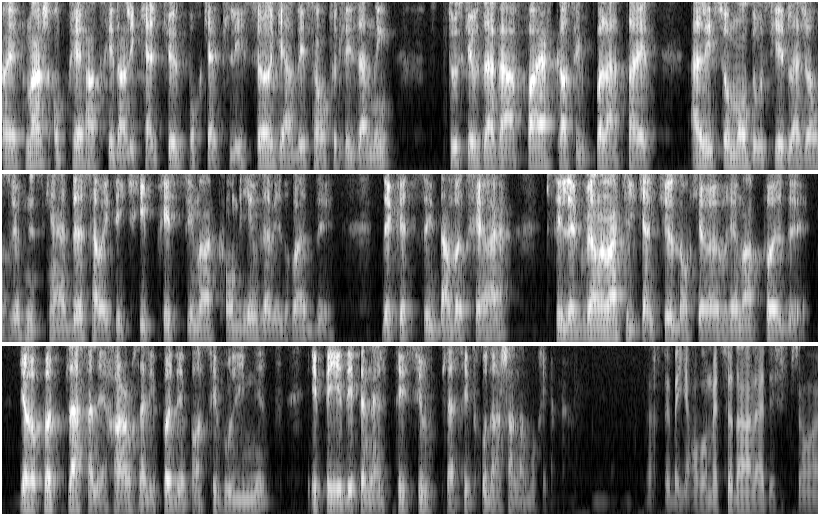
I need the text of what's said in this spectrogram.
honnêtement, on pourrait rentrer dans les calculs pour calculer ça, regarder selon toutes les années. Tout ce que vous avez à faire, cassez-vous pas la tête. Allez sur mon dossier de l'Agence du revenu du Canada, ça va être écrit précisément combien vous avez le droit de, de cotiser dans votre REER. Puis c'est le gouvernement qui le calcule, donc il n'y aura vraiment pas de, il y aura pas de place à l'erreur. Vous n'allez pas dépasser vos limites et payer des pénalités si vous placez trop d'argent dans vos REER. Parfait. Ben, on va mettre ça dans la description, euh,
